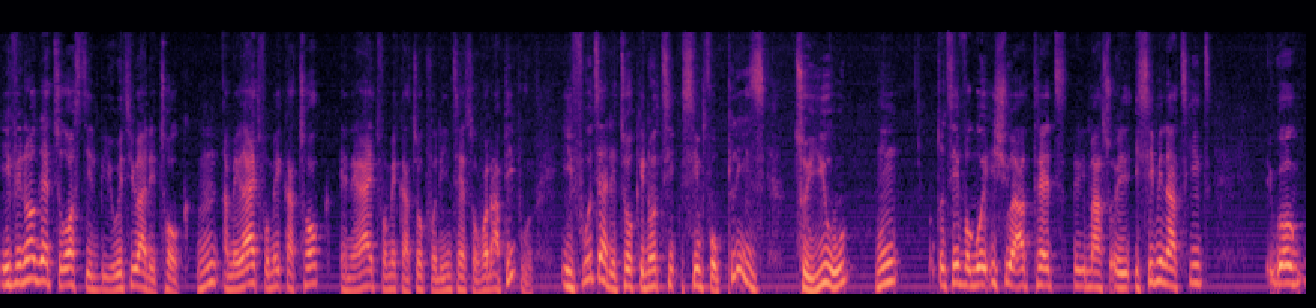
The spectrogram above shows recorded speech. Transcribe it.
If you not get trust in me wetin you i the talk hmm? i'm a right for make a talk and a right for make a talk for the interest of other people. If wetin i the talk e not seem for please to you hmm? to say for go issue out threat you must you see me na street you go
